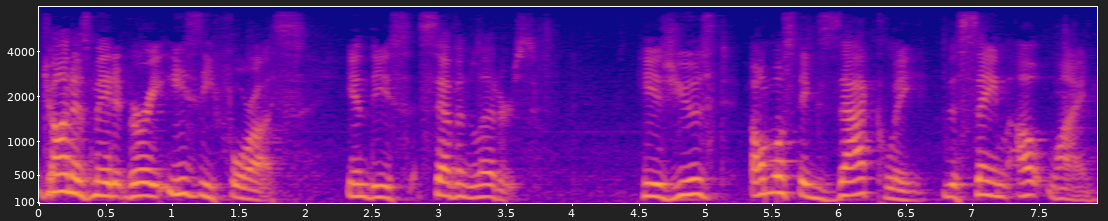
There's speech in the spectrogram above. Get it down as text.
John has made it very easy for us in these seven letters. He has used almost exactly the same outline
